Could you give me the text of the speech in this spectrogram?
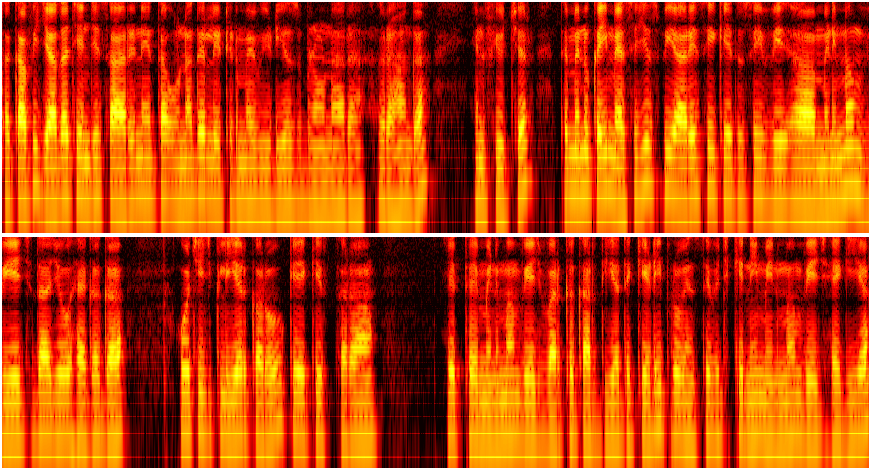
ਤਾਂ ਕਾਫੀ ਜ਼ਿਆਦਾ ਚੇਂਜਸ ਆ ਰਹੇ ਨੇ, ਤਾਂ ਉਹਨਾਂ ਦੇ ਰਿਲੇਟਡ ਮੈਂ ਵੀਡੀਓਜ਼ ਬਣਾਉਣਾ ਰਹ- ਰਹਾਂਗਾ ਇਨ ਫਿਊਚਰ ਤੇ ਮੈਨੂੰ ਕਈ ਮੈਸੇजेस ਵੀ ਆ ਰਹੇ ਸੀ ਕਿ ਤੁਸੀਂ ਮਿਨੀਮਮ ਵੇਜ ਦਾ ਜੋ ਹੈਗਾ ਗਾ ਉਹ ਚੀਜ਼ ਕਲੀਅਰ ਕਰੋ ਕਿ ਕਿਸ ਤਰ੍ਹਾਂ ਇੱਥੇ ਮਿਨੀਮਮ ਵੇਜ ਵਰਕ ਕਰਦੀ ਹੈ ਅਤੇ ਕਿਹੜੀ ਪ੍ਰੋਵਿੰਸ ਦੇ ਵਿੱਚ ਕਿੰਨੀ ਮਿਨੀਮਮ ਵੇਜ ਹੈਗੀ ਆ।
